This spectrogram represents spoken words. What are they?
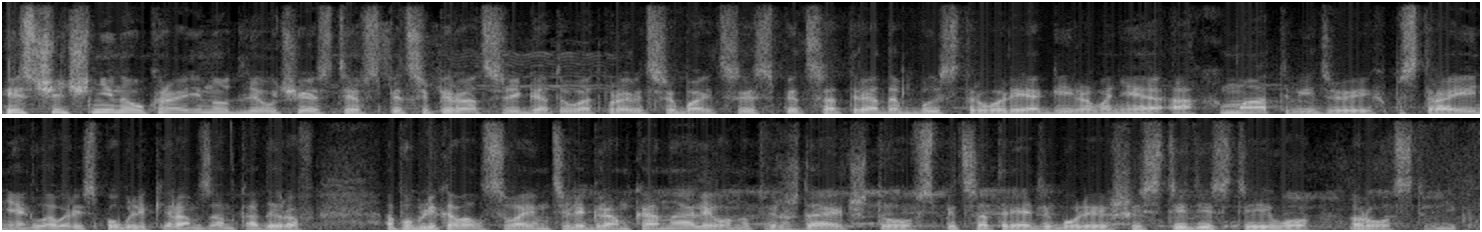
Из Чечни на Украину для участия в спецоперации готовы отправиться бойцы спецотряда быстрого реагирования «Ахмат». Видео их построения глава республики Рамзан Кадыров опубликовал в своем телеграм-канале. Он утверждает, что в спецотряде более 60 его родственников.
